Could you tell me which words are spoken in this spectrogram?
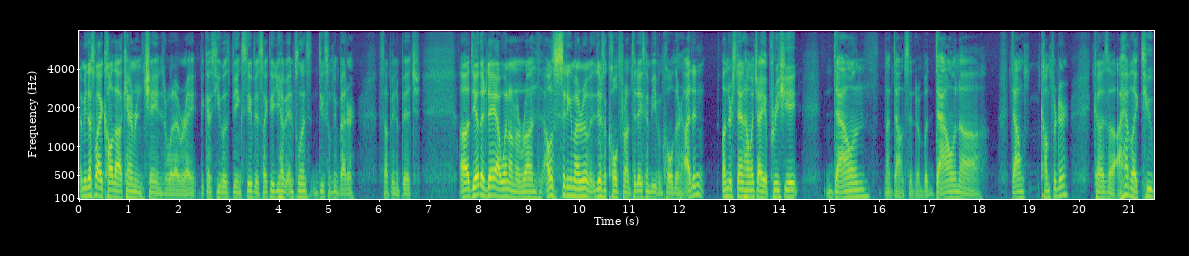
I mean, that's why I called out Cameron Chains or whatever, right? Because he was being stupid. It's like, dude, you have influence. Do something better. Stop being a bitch. Uh, the other day, I went on a run. I was sitting in my room. There's a cold front. Today's gonna be even colder. I didn't understand how much I appreciate down, not Down syndrome, but down, uh, down comforter because uh, I have like two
